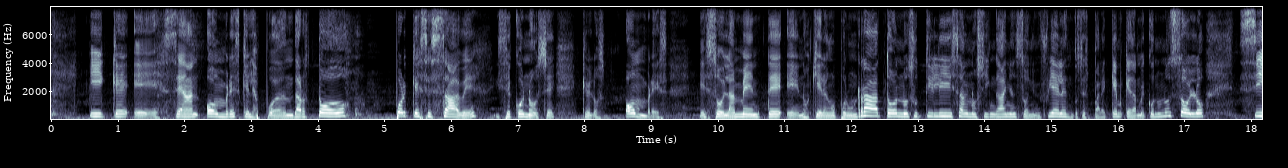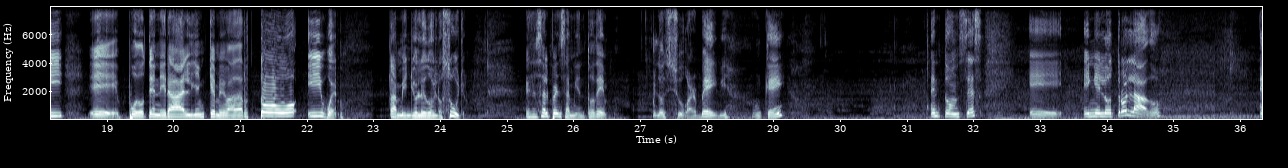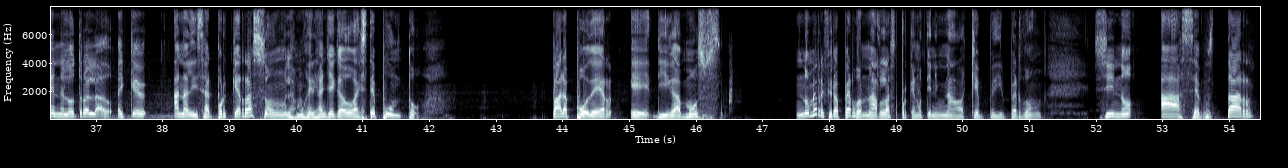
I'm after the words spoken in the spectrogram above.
Y que eh, sean hombres que les puedan dar todo porque se sabe y se conoce que los hombres eh, solamente eh, nos quieren por un rato, nos utilizan, nos engañan, son infieles. Entonces, ¿para qué quedarme con uno solo si eh, puedo tener a alguien que me va a dar todo? Y bueno, también yo le doy lo suyo. Ese es el pensamiento de los Sugar Baby, ¿ok? Entonces, en el otro lado, en el otro lado hay que analizar por qué razón las mujeres han llegado a este punto para poder, eh, digamos, no me refiero a perdonarlas porque no tienen nada que pedir perdón, sino a aceptar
